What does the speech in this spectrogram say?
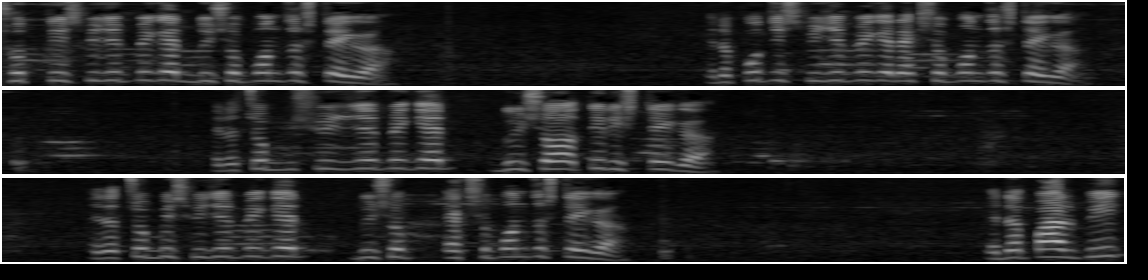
ছত্রিশ পিসের প্যাকেট দুইশো পঞ্চাশ টাকা। এটা পঁচিশ পিসের প্যাকেট একশো পঞ্চাশ টাকা। এটা চব্বিশ পিসের প্যাকেট দুইশো তিরিশ টাকা। এটা চব্বিশ পিসের প্যাকেট দুইশো একশো পঞ্চাশ টাকা। এটা পার পিস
